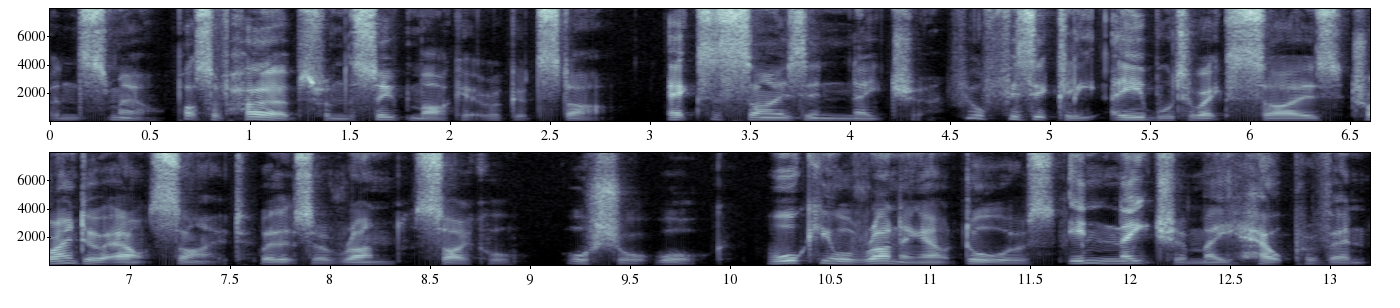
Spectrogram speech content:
and smell. Pots of herbs from the supermarket are a good start. Exercise in nature. If you're physically able to exercise, try and do it outside, whether it's a run, cycle, or short walk. Walking or running outdoors in nature may help prevent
